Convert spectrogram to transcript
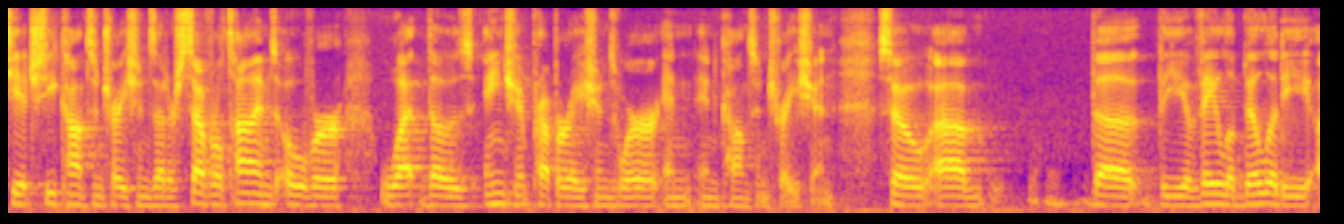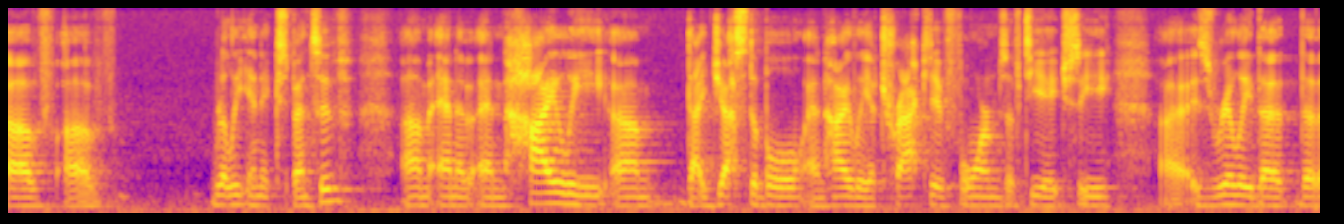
THC concentrations that are several times over what those ancient preparations were in, in concentration. So um, the the availability of, of really inexpensive um, and, and highly um, digestible and highly attractive forms of THC uh, is really the, the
